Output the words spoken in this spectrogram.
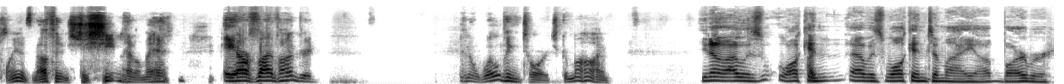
plans, nothing. It's just sheet metal, man. AR 500 and a welding torch. Come on. You know, I was walking. I, was walking to my uh, barber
